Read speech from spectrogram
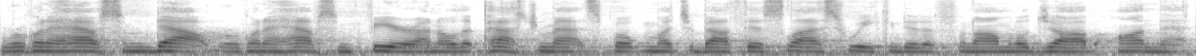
We're going to have some doubt. We're going to have some fear. I know that Pastor Matt spoke much about this last week and did a phenomenal job on that.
